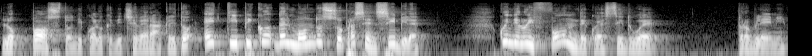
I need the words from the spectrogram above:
l'opposto di quello che diceva Eraclito, è tipico del mondo soprasensibile. Quindi lui fonde questi due problemi.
